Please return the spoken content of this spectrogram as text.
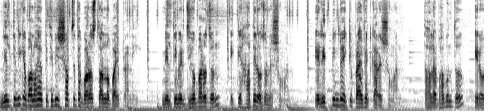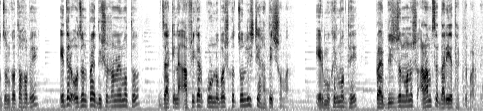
নীলতিমিকে বলা হয় পৃথিবীর সবচেয়ে বড় স্তন্যপায়ী প্রাণী। নীলতিমির জিহবার ওজন একটি হাতির ওজনের সমান। এর হৃৎপিণ্ড একটি প্রাইভেট কারের সমান। তাহলে ভাবুন তো, এর ওজন কত হবে? এদের ওজন প্রায় দুশো টনের মতো, যা কিনা আফ্রিকার পূর্ণবয়স্ক চল্লিশটি হাতির সমান। এর মুখের মধ্যে প্রায় বিশ জন মানুষ আরামসে দাঁড়িয়ে থাকতে পারবে।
